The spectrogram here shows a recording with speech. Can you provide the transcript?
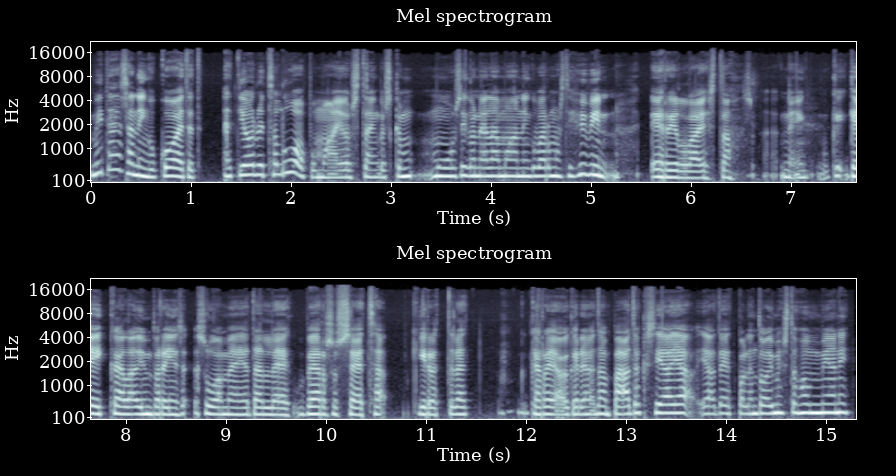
miten sä niin koet, että että joudut sä luopumaan jostain, koska muusikon elämä on niin kuin varmasti hyvin erilaista niin, keikkailla ympäri Suomea ja tälleen versus se, että sä kirjoittelet käräjäoikeuden jotain päätöksiä ja, ja teet paljon toimistohommia, niin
